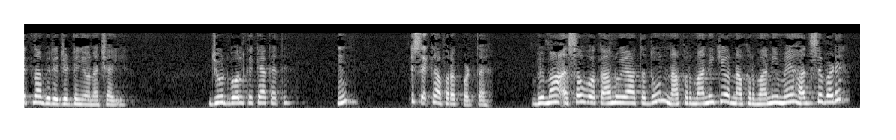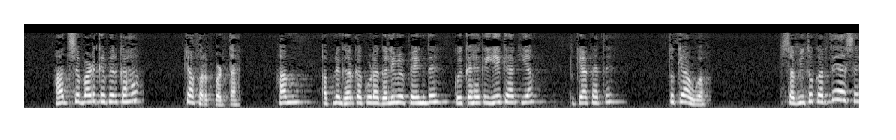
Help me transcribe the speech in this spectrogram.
اتنا بھی ریجڈ نہیں ہونا چاہیے۔ جھوٹ بول کے کیا کہتے ہیں؟ اس سے کیا فرق پڑتا ہے؟ بیما اصو و کانو یا تدون نافرمانی کی اور نافرمانی میں حد سے بڑھے۔ حد سے بڑھ کے پھر کہا، کیا فرق پڑتا ہے؟ ہم اپنے گھر کا کوڑا گلی میں پھینک دیں، کوئی کہے کہ یہ کیا کیا؟ تو کیا کہتے ہیں؟ تو کیا ہوا؟ سبھی تو کرتے ہیں ایسے،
